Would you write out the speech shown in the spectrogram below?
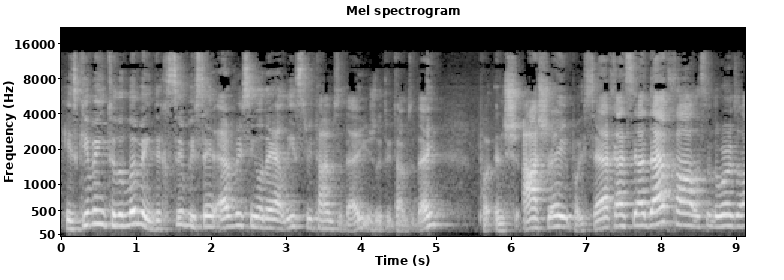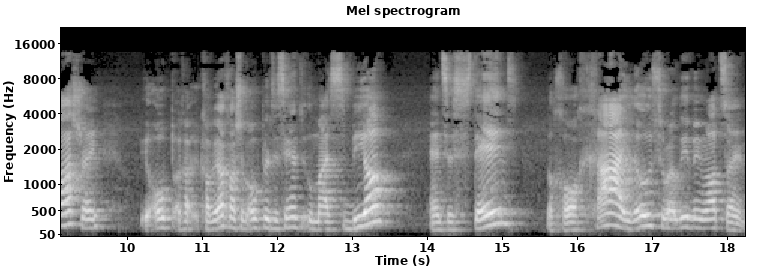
He's giving to the living. The chsiv we say every single day, at least three times a day, usually three times a day. In Ashrei, listen to the words of Ashrei. Kaviyach Hashem opens his hands, umasbiyah, and sustains the chochai, those who are leaving Ratzain.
